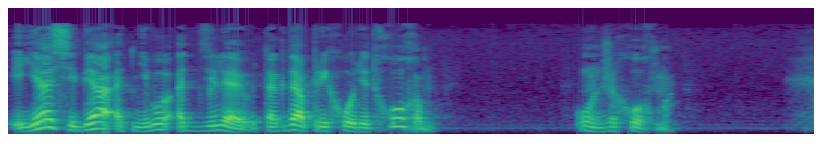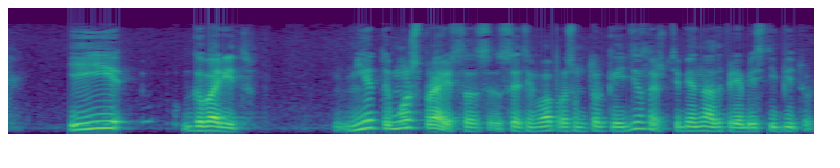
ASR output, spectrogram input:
и я себя от него отделяю. Тогда приходит хохом, он же хохма, и говорит, нет, ты можешь справиться с, с этим вопросом, только единственное, что тебе надо приобрести битуль.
